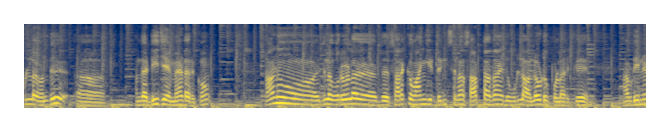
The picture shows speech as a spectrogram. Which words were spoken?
உள்ளே வந்து அந்த டிஜே மேடை இருக்கும். நானும் இதில் ஒருவேளை இந்த சரக்கு வாங்கி ட்ரிங்க்ஸ் எல்லாம் சாப்பிட்டா தான் இது உள்ளே அலோடு போல இருக்குது அப்படின்னு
